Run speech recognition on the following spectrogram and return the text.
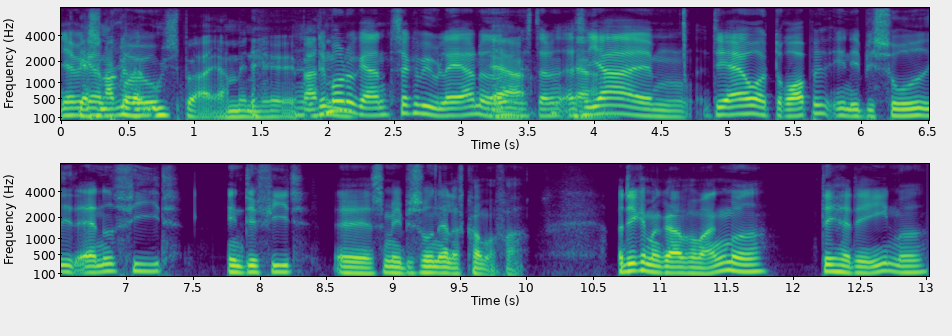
Jeg vil jeg skal nok prøve. udspørge jer, men... Øh, Ja, bare det må sådan- du gerne, så kan vi jo lære noget. Ja, Ja, hvis der er. Altså, ja. jeg, øhm, det er jo at droppe en episode i et andet feed, end det feed, øh, som episoden ellers kommer fra. Og det kan man gøre på mange måder. Det her, det er en måde.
